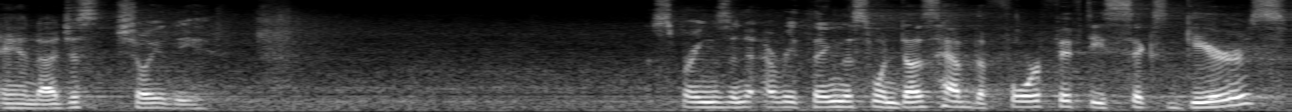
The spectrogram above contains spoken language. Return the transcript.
And uh, just show you the springs and everything. This one does have the 456 gears.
